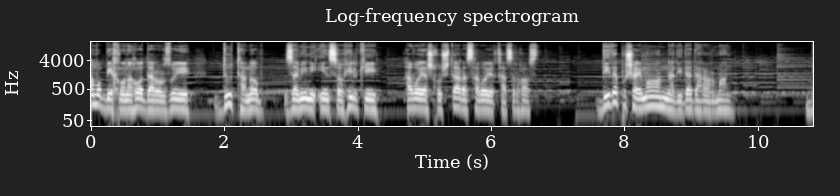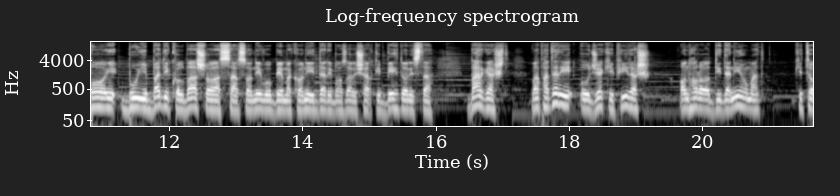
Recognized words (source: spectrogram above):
Аммо бехонаҳо дар орзуи ду таноб замини ин соҳил ки ҳавояш хуштар аз ҳавои қасрҳост дида пушаймон надида дар ормон бой бӯи бади кулбаашро аз сарсониву бемаконии дари бозари шарқӣ беҳ дониста баргашт ва падари уҷаки пираш онҳоро диданӣ омад ки то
